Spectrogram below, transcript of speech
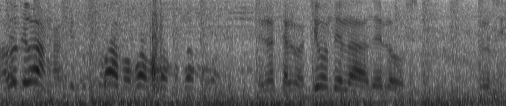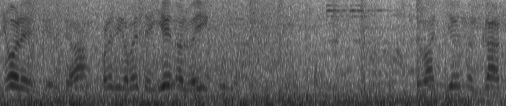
¿A dónde van? ¿A qué sector? Vamos, vamos, vamos, vamos. vamos. Es la salvación de, la, de, los, los señores que se van prácticamente lleno el vehículo. Se va lleno el carro.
